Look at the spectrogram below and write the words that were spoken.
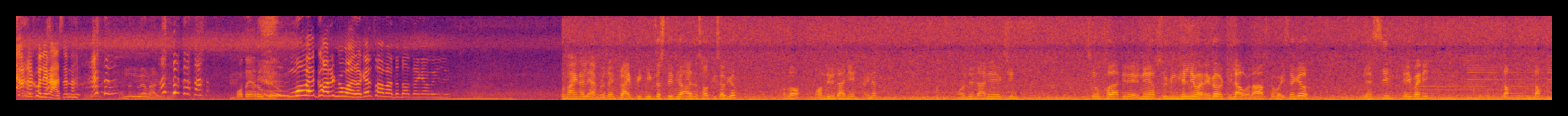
आँखा खोलेर हाँस न मोबाइल गरेको भएर क्या सभा त मैले फाइनली हाम्रो चाहिँ ड्राइभ पिकनिक जस्तै थियो आज सकिसक्यो अब मन्दिर जाने होइन मन्दिर जाने एकछिन यस्तो खोलातिर हेर्ने स्विमिङ खेल्ने भनेको ढिला होला जस्तो भइसक्यो। लेसी त्यही पनि। ल ल।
